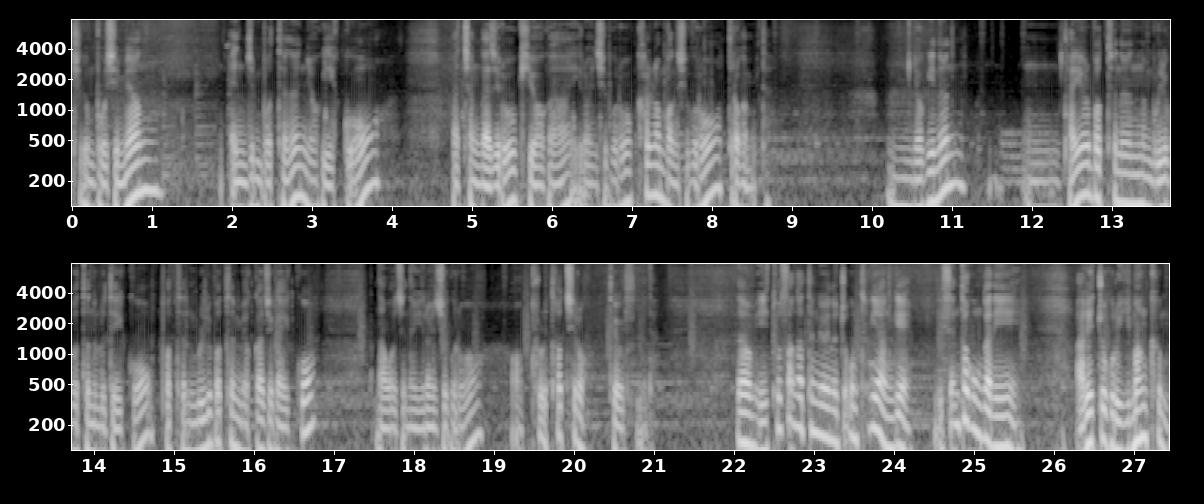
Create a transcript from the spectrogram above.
지금 보시면 엔진 버튼은 여기 있고 마찬가지로 기어가 이런 식으로 칼럼 방식으로 들어갑니다. 음, 여기는 음, 다이얼 버튼은 물리 버튼으로 되어 있고 버튼 물리 버튼 몇 가지가 있고 나머지는 이런 식으로 어, 풀 터치로 되어 있습니다. 그다음 이 투싼 같은 경우에는 조금 특이한 게이 센터 공간이 아래쪽으로 이만큼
